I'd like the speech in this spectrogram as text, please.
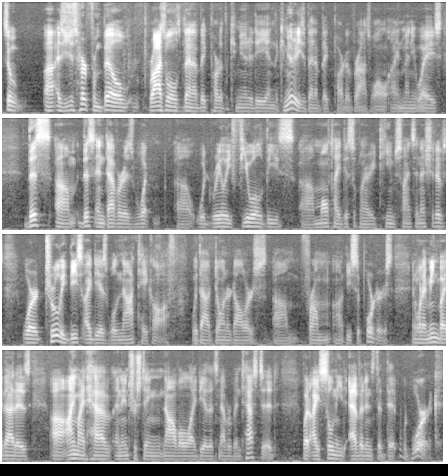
So, uh, as you just heard from Bill, Roswell's been a big part of the community, and the community's been a big part of Roswell in many ways. This um, this endeavor is what uh, would really fuel these uh, multidisciplinary team science initiatives, where truly these ideas will not take off without donor dollars um, from uh, these supporters. And what I mean by that is, uh, I might have an interesting novel idea that's never been tested, but I still need evidence that that would work.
